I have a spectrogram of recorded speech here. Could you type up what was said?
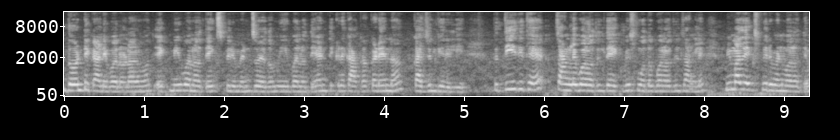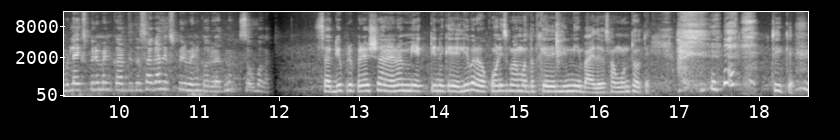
दोन ठिकाणी बनवणार आहोत. एक मी बनवते एक्सपेरिमेंट जो आहे तो मी बनवते. आणि तिकडे काकाकडे ना काजल गेलेली आहे. तर ती तिथे चांगले बनवतील ते एकवीस मोदक बनवतील चांगले. मी माझे एक्सपेरिमेंट बनवते. म्हटलं एक्सपेरिमेंट करते तर सगळ्याच एक्सपेरिमेंट करूयात ना. सो बघा. सगळी प्रिपरेशन आहे ना मी एकटीने केलेली बरं कोणीच मला मदत केलेली नाही बाय द सांगून ठेवते. ठीक आहे.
